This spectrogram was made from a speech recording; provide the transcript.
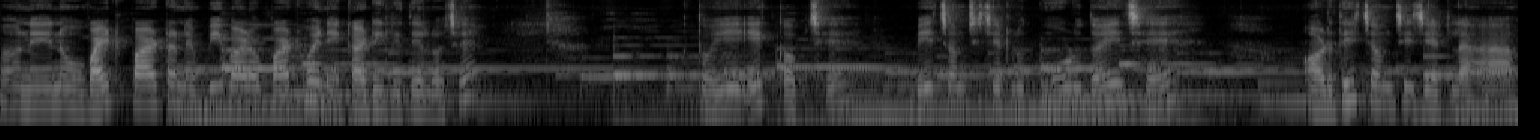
અને એનો વ્હાઈટ પાર્ટ અને બીવાળો પાર્ટ હોય ને એ કાઢી લીધેલો છે. તો એ એક કપ છે. બે ચમચી જેટલું મોડું દહીં છે. અડધી ચમચી જેટલા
